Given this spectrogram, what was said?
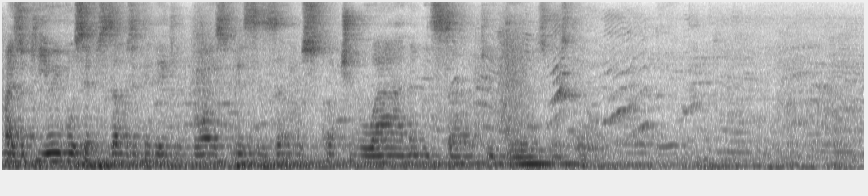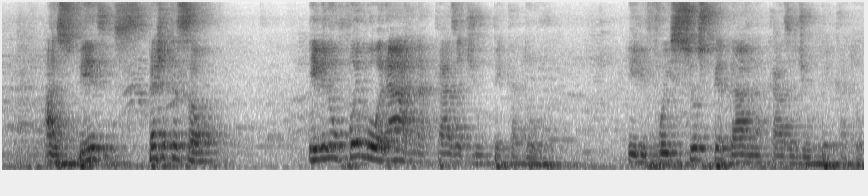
Mas o que eu e você precisamos entender é que nós precisamos continuar na missão que Deus nos deu. Às vezes, preste atenção, ele não foi morar na casa de um pecador ele foi se hospedar na casa de um pecador.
